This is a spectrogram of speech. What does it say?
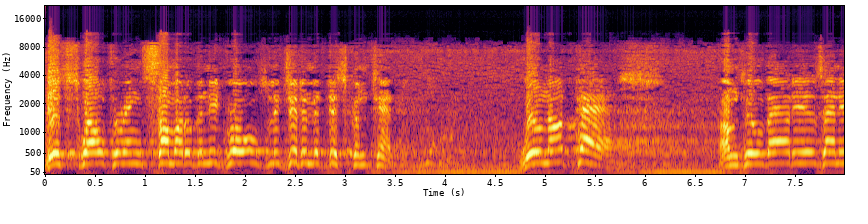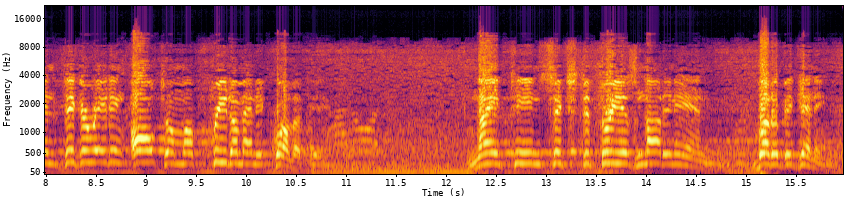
This sweltering summit of the Negro's legitimate discontent will not pass until that is an invigorating autumn of freedom and equality. 1963 is not an end, but a beginning.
